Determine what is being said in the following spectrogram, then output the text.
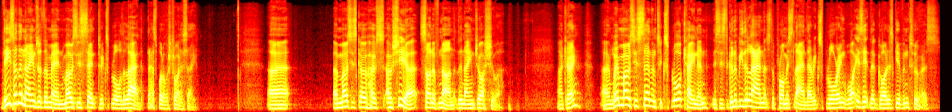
These are the names of the men Moses sent to explore the land. That's what I was trying to say. Uh, and Moses go Hoshea, son of Nun, the name Joshua. Okay? And when Moses sent them to explore Canaan, this is going to be the land that's the promised land. They're exploring what is it that God has given to us.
